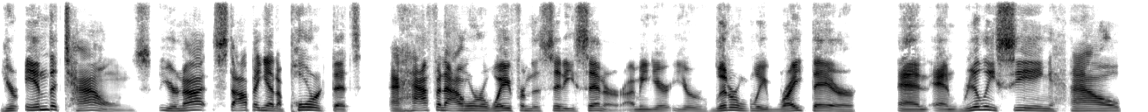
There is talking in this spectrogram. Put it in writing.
You're in the towns. You're not stopping at a port that's a half an hour away from the city center. I mean, you're you're literally right there and and really seeing how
